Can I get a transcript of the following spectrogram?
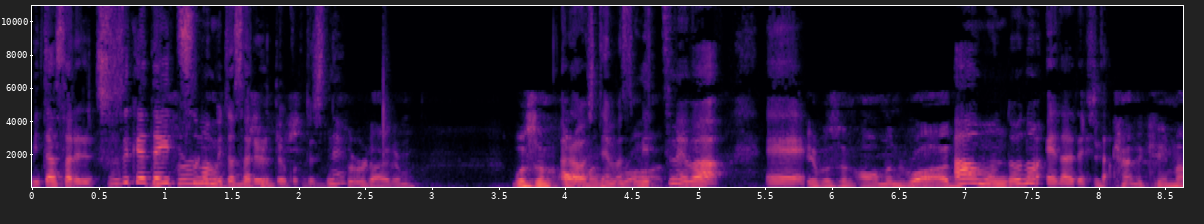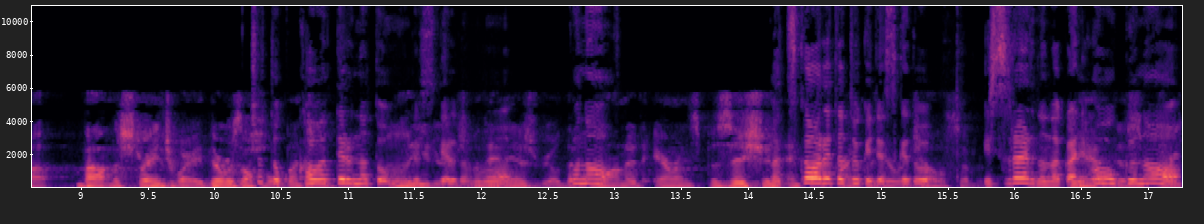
満たされる、続けていつも満たされるということですね。表しています。3つ目は、えー、アーモンドの枝でした。ちょっと変わってるなと思うんですけれども、この、まあ、使われた時ですけど、イスラエルの中に多くの、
